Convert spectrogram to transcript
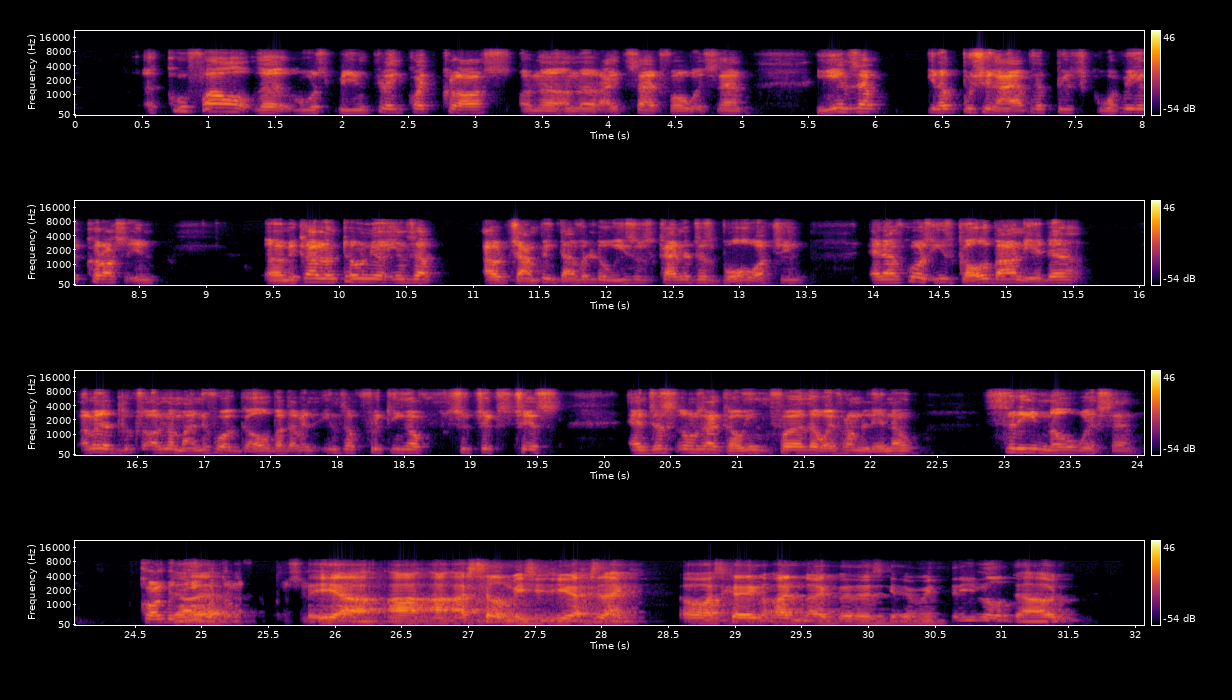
Coufal the was being playing quite close on the on the right side for West Ham. He ends up, you know, pushing high up the pitch, whipping across in. Uh, Michail Antonio ends up out jumping David Luiz, who's kind of just ball watching. And of course, he's goal bound header. I mean, it looks on the money for a goal, but I mean, it ends up flicking off Soucek's chest and just almost like going further away from Leno. 3 0 West Ham. Can't believe yeah, Yeah, I, I, I still message you. I was like, oh, what's going on like with this game? We're 3 0 down.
